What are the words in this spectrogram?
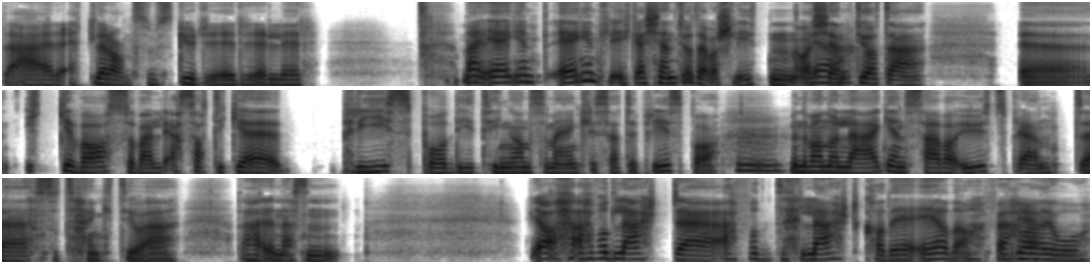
Det er et eller annet som skurrer, eller Nei, egent, egentlig ikke. Jeg kjente jo at jeg var sliten, og jeg Ja. kjente jo at jeg eh, ikke var så veldig Jeg satte ikke pris på de tingene som jeg egentlig setter pris på. Mm. Men det var når legen sa jeg var utbrent, eh, så tenkte jo jeg Det her er nesten Ja, jeg har fått lært, eh, jeg har fått lært hva det er, da. For jeg har jo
